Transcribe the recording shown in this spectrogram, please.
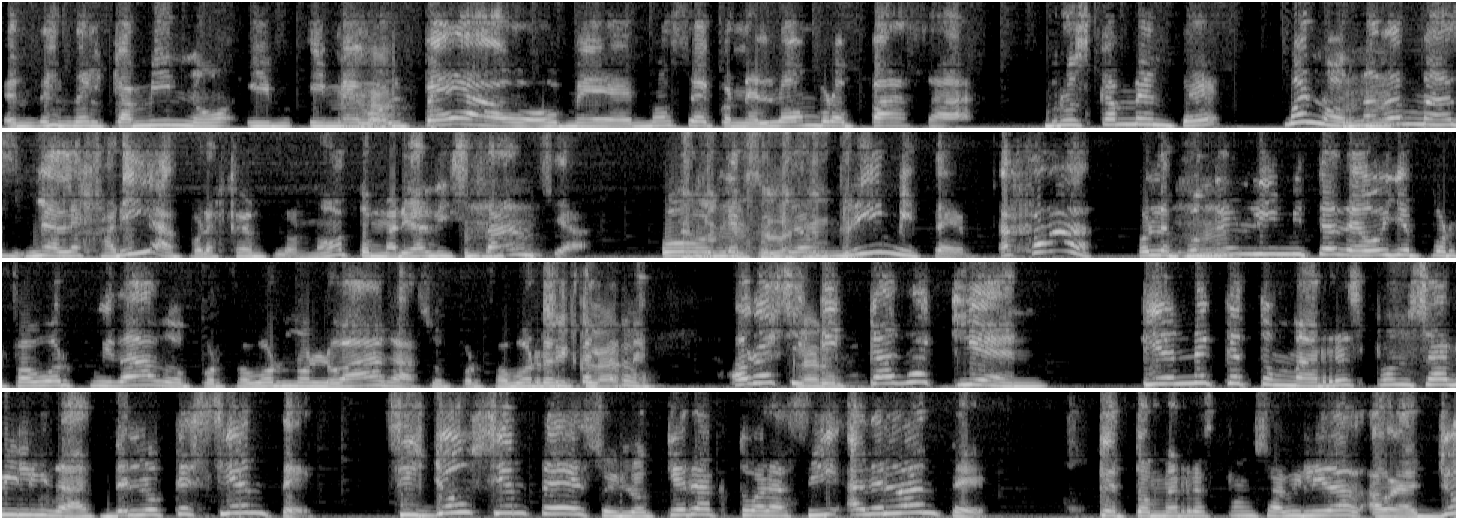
en, en el camino y, y me Ajá. golpea o me, no sé, con el hombro pasa bruscamente, bueno, nada más me alejaría, por ejemplo, ¿no? Tomaría distancia. O le pondría un límite. Ajá. O le pondría un límite de, oye, por favor, cuidado, por favor, no lo hagas, o por favor, Sí, respétame. claro. Ahora sí Claro. que cada quien tiene que tomar responsabilidad de lo que siente. Si Joe siente eso y lo quiere actuar así, adelante, que tome responsabilidad. Ahora yo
